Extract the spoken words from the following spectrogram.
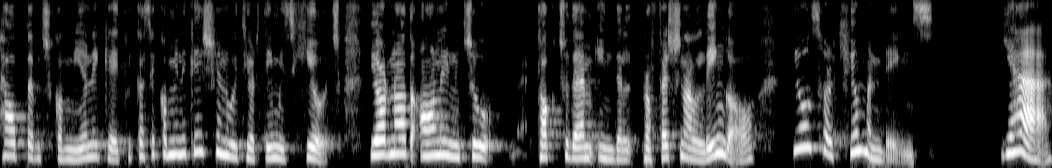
help them to communicate? Because the communication with your team is huge. You're not only need to talk to them in the professional lingo, you also are human beings. Yeah.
